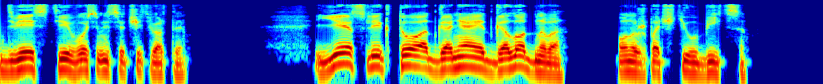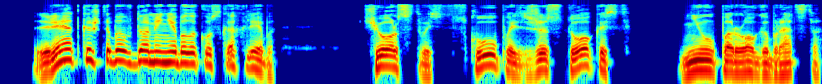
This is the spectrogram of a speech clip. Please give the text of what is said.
284. Если кто отгоняет голодного, он уж почти убийца. Редко, чтобы в доме не было куска хлеба. Черствость, скупость, жестокость не у порога братства.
